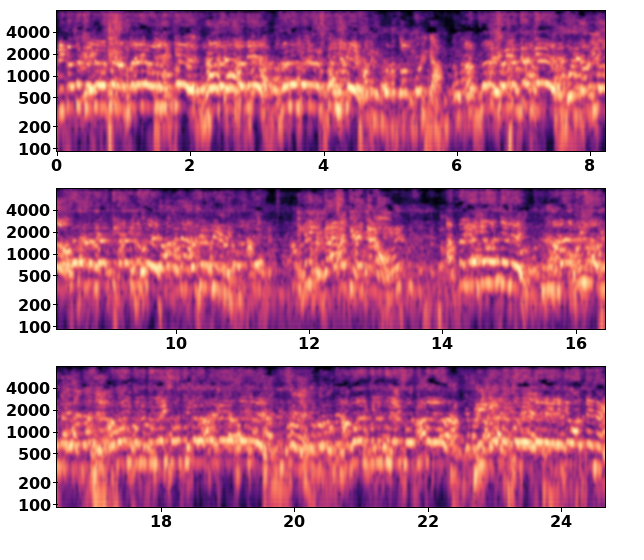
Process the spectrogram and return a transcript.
বিগত চোদ্দ বছর আপনারা আমাদেরকে জালালবাড়ি অষ্টমীতে আপনারা শহীদদেরকে গায়ে হাত দিবেন কেন আপনার গায়ে কেউ হাত দেয় নাই। আমার কোনো আমার কোনো তুলাই সহযোগিতা আপনার গায়ে হাত দেয় নাই। আমার কোনো তুলাই সহযোগিতা মিডিয়ার মাধ্যমে এখানে কেউ হাত দেয় নাই।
